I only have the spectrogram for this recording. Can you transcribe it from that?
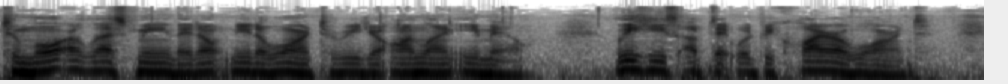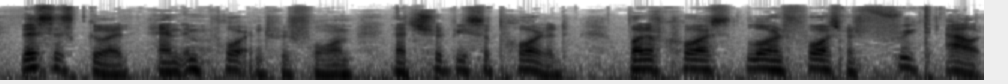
to more or less mean they don't need a warrant to read your online email. Leahy's update would require a warrant. This is good and important reform that should be supported, but of course law enforcement freaked out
